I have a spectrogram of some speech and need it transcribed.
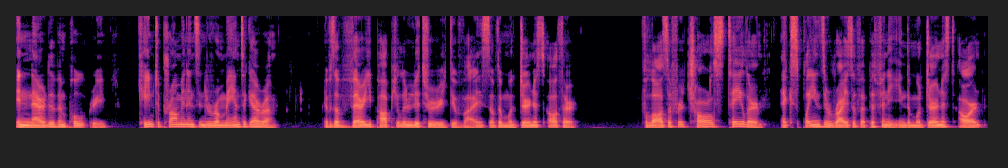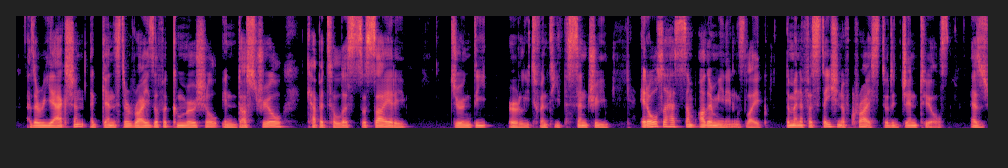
in narrative and poetry came to prominence in the Romantic era it was a very popular literary device of the modernist author. Philosopher Charles Taylor explains the rise of epiphany in the modernist art as a reaction against the rise of a commercial, industrial, capitalist society during the early 20th century. It also has some other meanings, like the manifestation of Christ to the Gentiles, as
